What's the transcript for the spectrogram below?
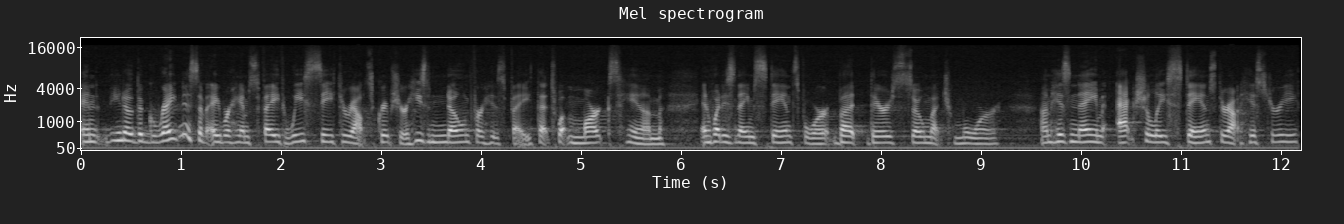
And, you know, the greatness of Abraham's faith we see throughout Scripture. He's known for his faith, that's what marks him and what his name stands for, but there's so much more. Um, his name actually stands throughout history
